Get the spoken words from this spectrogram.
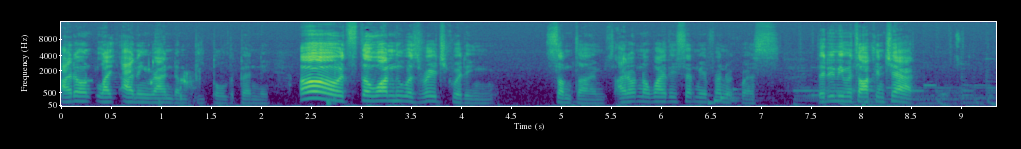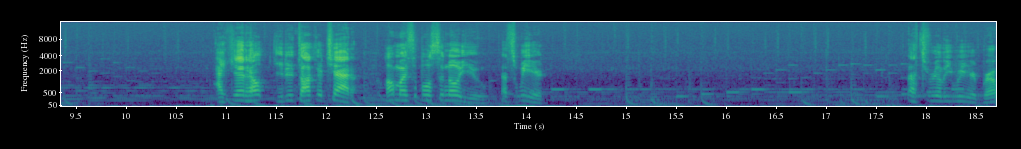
I don't like adding random people depending. Oh, it's the one who was rage quitting sometimes. I don't know why they sent me a friend request. They didn't even talk in chat. I can't help. You didn't talk in chat. How am I supposed to know you? That's weird. That's really weird, bro.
